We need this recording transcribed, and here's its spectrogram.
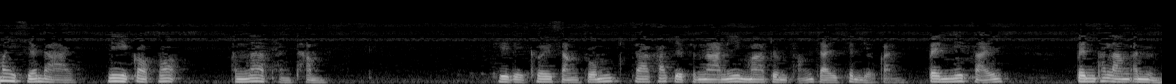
ไม่เสียดาย นี่ก็เพราะอำนาจแห่งธรรมที่ได้เคยสั่งสมจาคาเจตนานี้มาจนฝังใจเช่นเดียวกัน เป็นนิสัยเป็นพลังอันหนึ่ง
